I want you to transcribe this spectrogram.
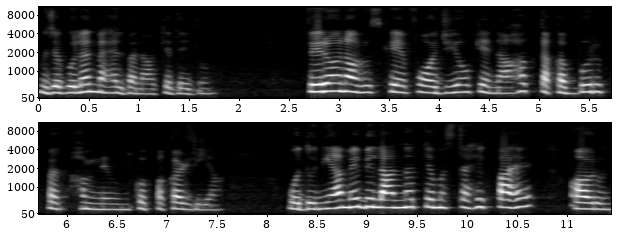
مجھے بلند محل بنا کے دے دو۔ فرعون اور اس کے فوجیوں کے ناحق تکبر پر ہم نے ان کو پکڑ لیا۔ وہ دنیا میں بھی لانت کے مستحق پائے اور ان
